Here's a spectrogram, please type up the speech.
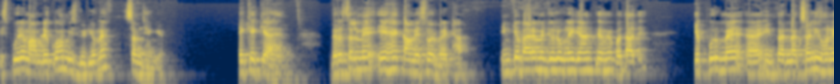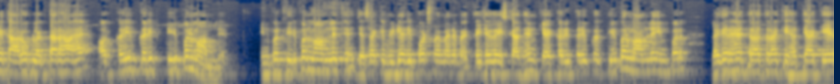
इस पूरे मामले को हम इस वीडियो में समझेंगे। देखिए क्या है। दरअसल में ये है कामेश्वर बैठा। इनके बारे में जो लोग नहीं जानते हुए बता दें। कि पूर्व में इन पर नक्सली होने का आरोप लगता रहा है और करीब करीब तिरपन मामले, इन पर तिरपन मामले थे। जैसा कि मीडिया रिपोर्ट्स में मैंने कई जगह इसका अध्ययन किया करीब करीब करीब तिरपन मामले इन पर लगे रहे तरह तरह की हत्या के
